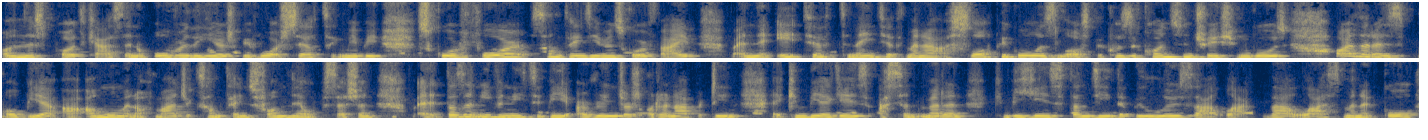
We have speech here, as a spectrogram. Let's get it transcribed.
on this podcast and over the years we've watched Celtic maybe score four, sometimes even score five, but in the 80th to 90th minute a sloppy goal is lost because the concentration goes or there is albeit a, a moment of magic sometimes from the opposition. But it doesn't even need to be a Rangers or an Aberdeen it can be against a St Mirren, it can be against Dundee that we lose that la- that last minute goal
